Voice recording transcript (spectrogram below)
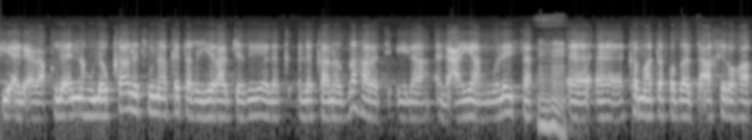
في العراق لأنه لو كانت هناك تغييرات جذرية لكانت ظهرت إلى العيان وليس كما تفضلت آخرها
